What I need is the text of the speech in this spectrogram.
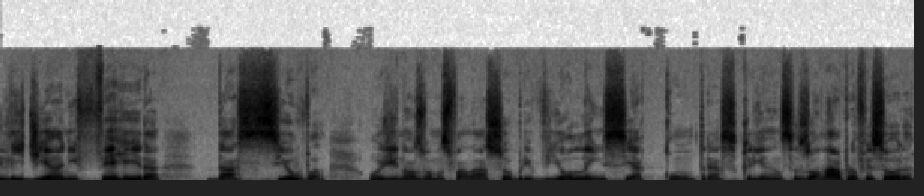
Lidiane Ferreira da Silva. Hoje nós vamos falar sobre violência contra as crianças. Olá, professora.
